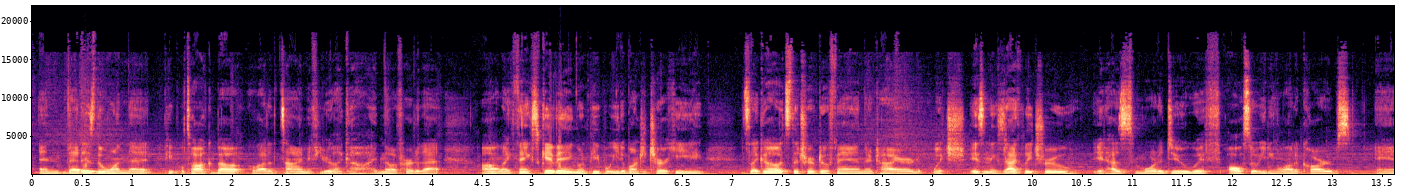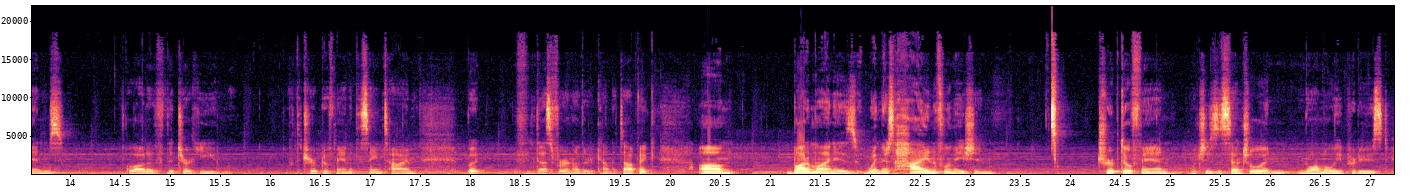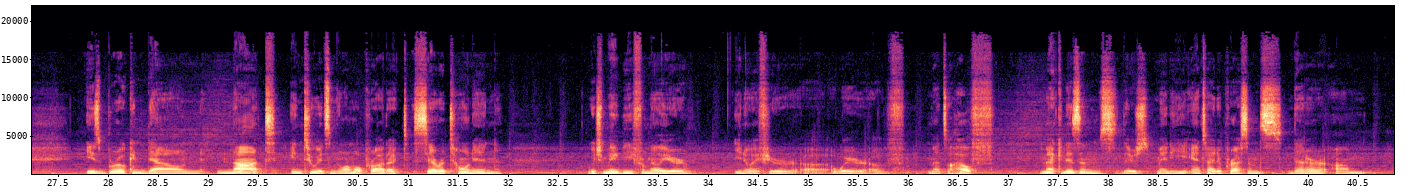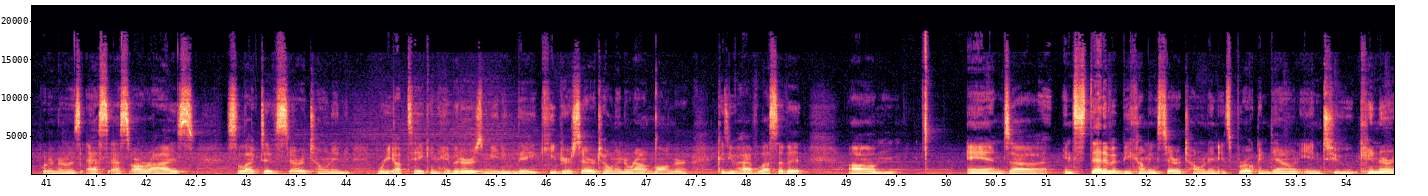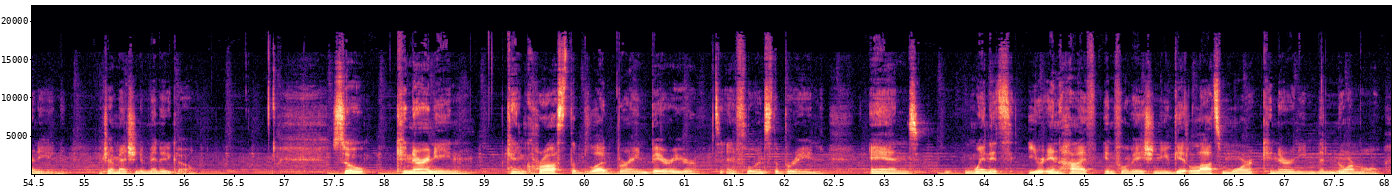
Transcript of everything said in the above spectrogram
and that is the one that people talk about a lot of the time. If you're like, oh, I know I've heard of that, uh, like Thanksgiving when people eat a bunch of turkey, it's like, oh, it's the tryptophan, they're tired, which isn't exactly true. It has more to do with also eating a lot of carbs and a lot of the turkey with the tryptophan at the same time, but that's for another kind of topic. Um, bottom line is when there's high inflammation, tryptophan, which is essential and normally produced, is broken down not into its normal product, serotonin, which may be familiar, you know, if you're uh, aware of mental health mechanisms. There's many antidepressants that are um, what are known as SSRIs, selective serotonin reuptake inhibitors, meaning they keep your serotonin around longer because you have less of it. Um, and uh, instead of it becoming serotonin, it's broken down into kynurenine, which I mentioned a minute ago. So, kynurenine can cross the blood brain barrier to influence the brain and when it's you're in high inflammation you get lots more kynurenine than normal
